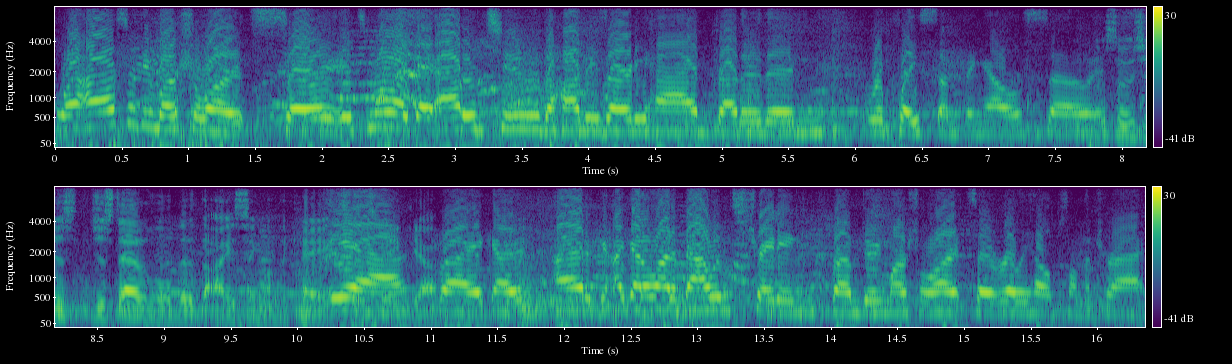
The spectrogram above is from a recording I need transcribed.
Well, I also do martial arts, so it's more like I added to the hobbies I already had rather than replace something else. So it's So it's just just add a little bit of the icing on the cake. so yeah, speak, yeah. like I, I, I got a lot of balance training from doing martial arts, so it really helps on the track,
